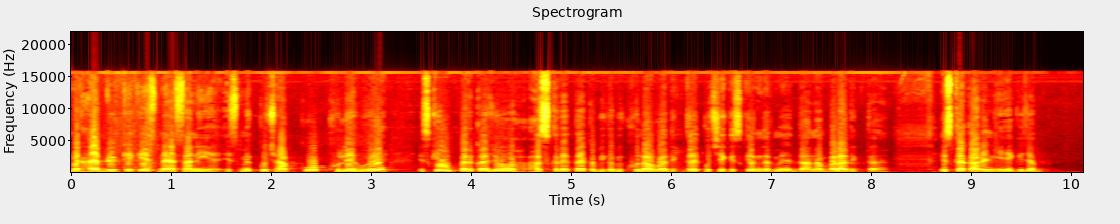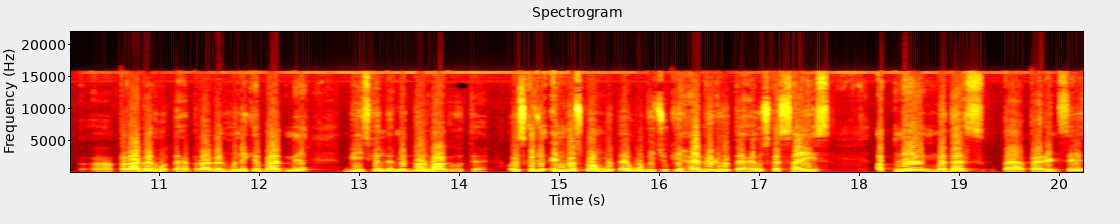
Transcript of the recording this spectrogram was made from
मगर हाइब्रिड के केस में ऐसा नहीं है। इसमें कुछ आपको खुले हुए, इसके ऊपर का जो हस्क रहता है कभी कभी खुला हुआ दिखता है, कुछ एक इसके अंदर में दाना बड़ा दिखता है। इसका कारण यह है कि जब परागण होता है, परागण होने के बाद में बीज के अंदर में दो भाग होते हैं और इसका जो एंडोस्पर्म होता है, वो भी चूँकि हाइब्रिड होता है, उसका साइज़ अपने मदर्स पेरेंट्स से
